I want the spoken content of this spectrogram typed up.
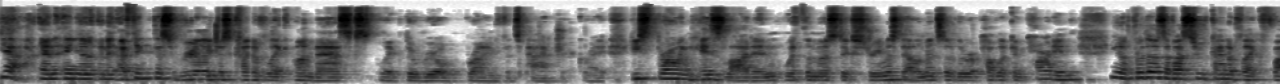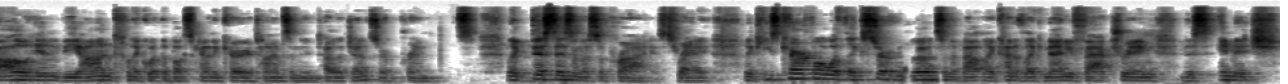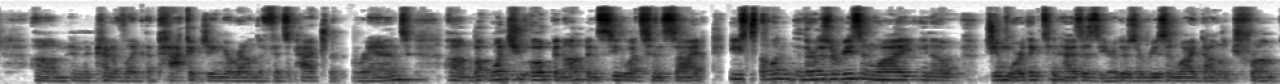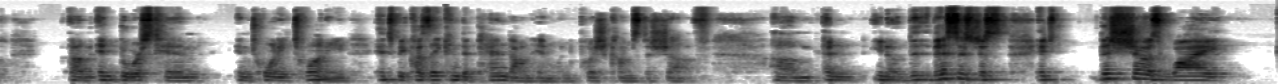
Yeah, and, and and I think this really just kind of like unmasks like the real Brian Fitzpatrick, right? He's throwing his lot in with the most extremist elements of the Republican Party, and you know, for those of us who kind of like follow him beyond like what the Bucks County Courier Times and the Intelligencer prints, like this isn't a surprise? Right. Like he's careful with like certain votes and about like kind of like manufacturing this image um, and the kind of like the packaging around the Fitzpatrick brand. Um, but once you open up and see what's inside, he's someone. There's a reason why you know Jim Worthington has his ear. There's a reason why Donald Trump um, endorsed him in 2020. It's because they can depend on him when push comes to shove. Um, and you know th- this is just it. This shows why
